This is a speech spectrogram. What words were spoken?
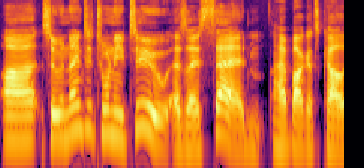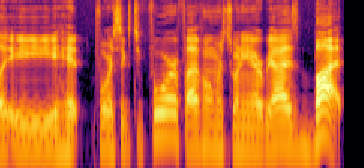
Uh, so in 1922, as I said, High Pockets Kelly hit 464, five homers, 20 RBIs, but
